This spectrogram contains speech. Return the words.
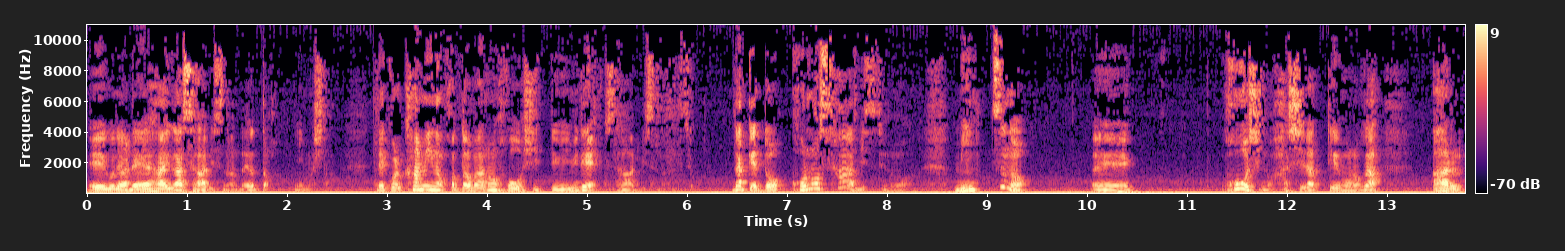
英語では礼拝がサービスなんだよと言いました。で、これ神の言葉の奉仕っていう意味でサービスなんですよ。だけど、このサービスっていうのは、3つの、えー、奉仕の柱っていうものがある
